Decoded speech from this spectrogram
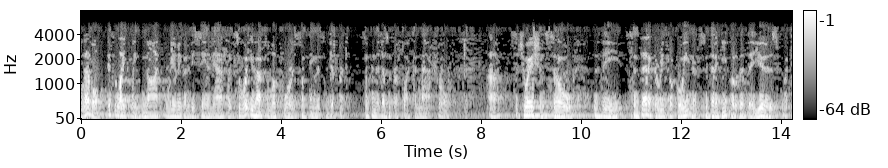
level, it's likely not really going to be seen in the athlete. So what you have to look for is something that's different, something that doesn't reflect a natural uh, situation. So the synthetic erythropoietin, or synthetic EPO that they use, which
